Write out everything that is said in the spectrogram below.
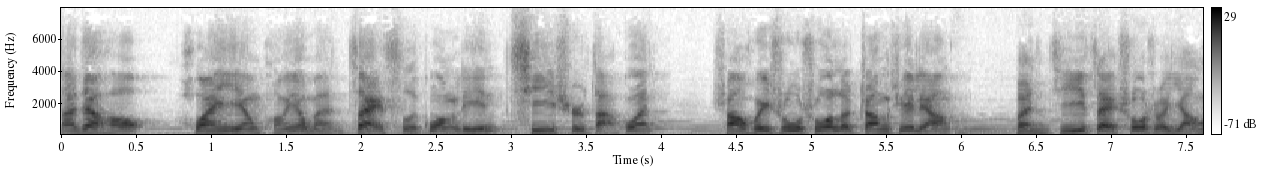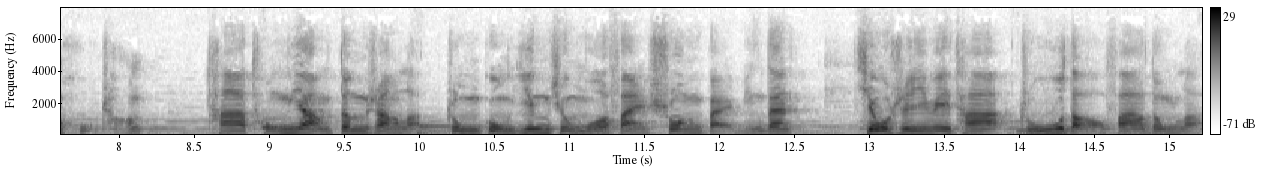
大家好，欢迎朋友们再次光临七世大观。上回书说了张学良，本集再说说杨虎城。他同样登上了中共英雄模范双百名单，就是因为他主导发动了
